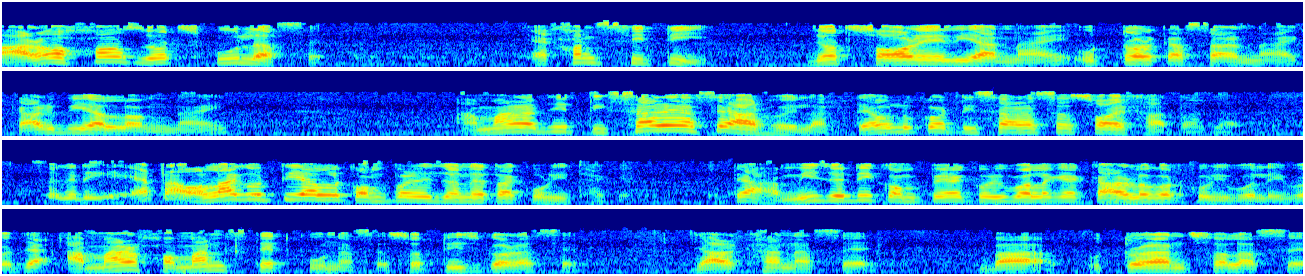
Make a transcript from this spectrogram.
বাৰশ য'ত স্কুল আছে এখন চিটি য'ত চৰ এৰিয়া নাই উত্তৰ কাছাৰ নাই কাৰ্বি আলং নাই আমাৰ আজি টিচাৰে আছে আঢ়ৈ লাখ তেওঁলোকৰ টিচাৰ আছে ছয় সাত হাজাৰ গতিকে এটা অলাগতিয়াল কম্পেৰিজন এটা কৰি থাকে। এতিয়া আমি যদি কম্পেয়াৰ কৰিব লাগে কাৰ লগত কৰিব লাগিব যে আমাৰ সমান ষ্টেট কোন আছে? ছত্তীশগড় আছে ঝাৰখণ্ড আছে বা উত্তৰাঞ্চল আছে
